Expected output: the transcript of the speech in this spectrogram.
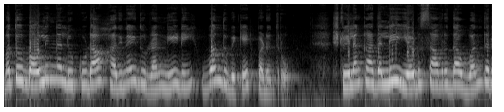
ಮತ್ತು ಬೌಲಿಂಗ್ನಲ್ಲೂ ಕೂಡ ಹದಿನೈದು ರನ್ ನೀಡಿ ಒಂದು ವಿಕೆಟ್ ಪಡೆದ್ರು. ಶ್ರೀಲಂಕಾದಲ್ಲಿ ಎರಡು ಸಾವಿರದ ಒಂದರ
